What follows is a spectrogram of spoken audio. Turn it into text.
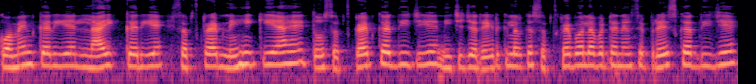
कमेंट करिए लाइक करिए। सब्सक्राइब नहीं किया है तो सब्सक्राइब कर दीजिए। नीचे जो रेड कलर का सब्सक्राइब वाला बटन है, उसे प्रेस कर दीजिए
